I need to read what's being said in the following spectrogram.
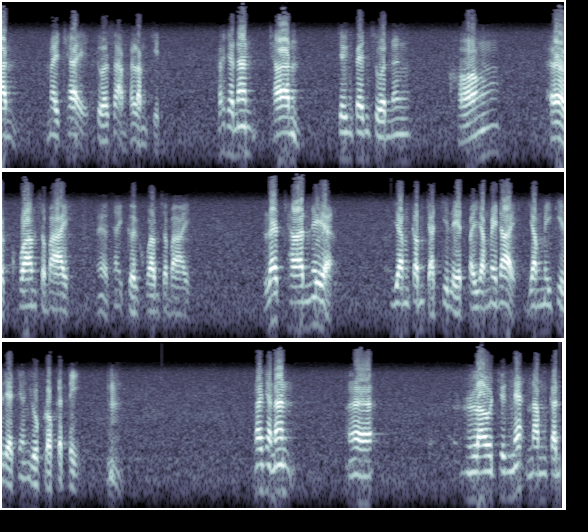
านไม่ใช่ตัวสร้างพลังจิต เพราะฉะนั้นฌานจึงเป็นส่วนหนึ่งของอความสบายให้เกิดความสบาย และฌานเนี่ยยังกำจัดกิเลสไปยังไม่ได้ ยังมีกิเลสยังอยู่ปกติ เพราะฉะนั้นเเราจึงแนะนำกัน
